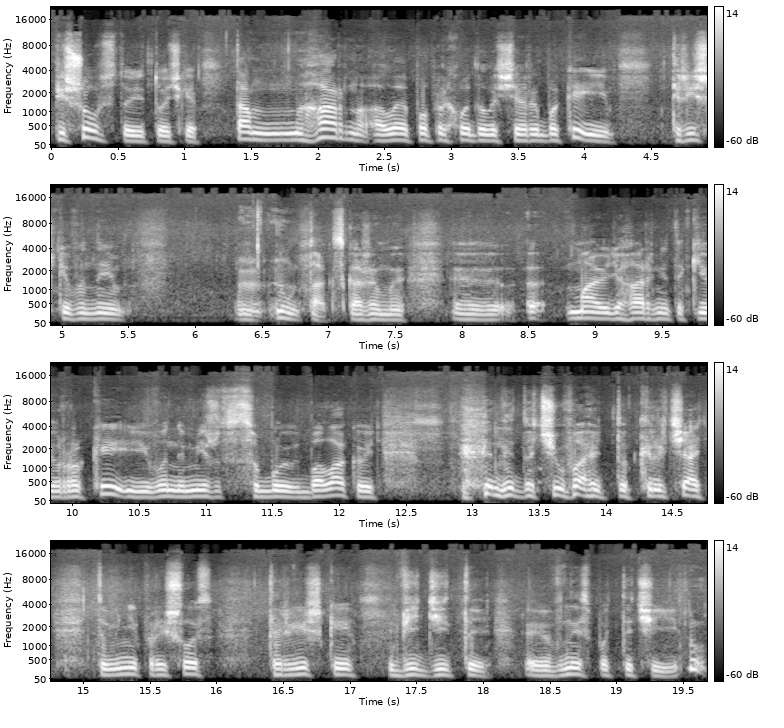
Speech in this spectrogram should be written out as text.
пішов з тої точки. Там гарно, але поприходили ще рибаки і трішки вони ну так, скажімо, е, е, мають гарні такі роки, і вони між собою балакають, не дочувають, то кричать, то мені прийшлось трішки відійти е, вниз по течії. Ну,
